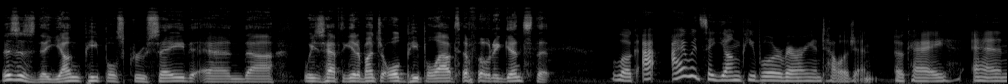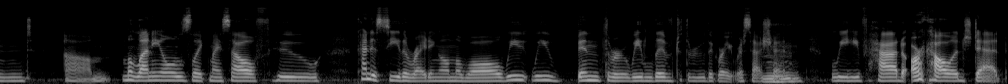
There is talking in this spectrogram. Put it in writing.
this is the young people's crusade, and uh, we just have to get a bunch of old people out to vote against it? Look, I, I would say young people are very intelligent, okay? And um, millennials like myself who kind of see the writing on the wall, we, we've been through, we lived through the Great Recession, we've had our college debt.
